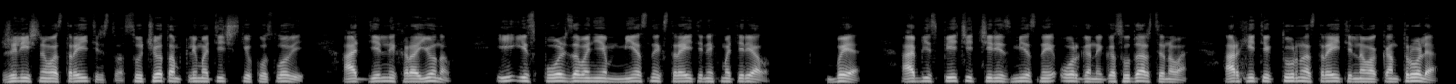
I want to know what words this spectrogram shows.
жилищного строительства с учетом климатических условий отдельных районов и использованием местных строительных материалов. Б. Обеспечить через местные органы государственного архитектурно-строительного контроля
